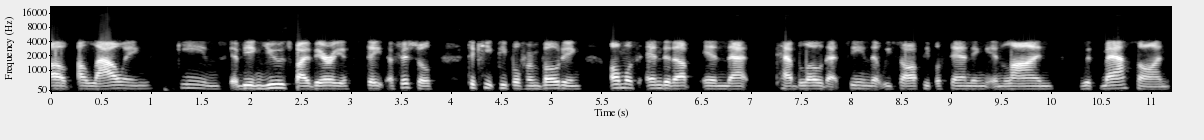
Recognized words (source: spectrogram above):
of allowing schemes being used by various state officials to keep people from voting almost ended up in that tableau, that scene that we saw people standing in line with masks on.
